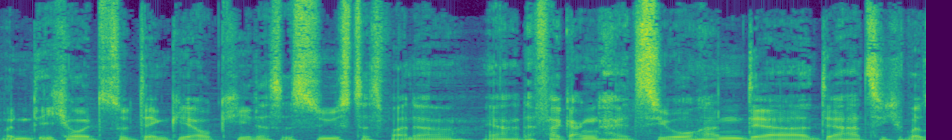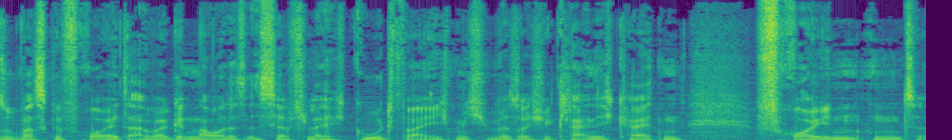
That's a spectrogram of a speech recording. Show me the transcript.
Und ich heute so denke, ja okay, das ist süß, das war der, ja, der Vergangenheitsjohann, der, der hat sich über sowas gefreut, aber genau das ist ja vielleicht gut, weil ich mich über solche Kleinigkeiten freuen und äh,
